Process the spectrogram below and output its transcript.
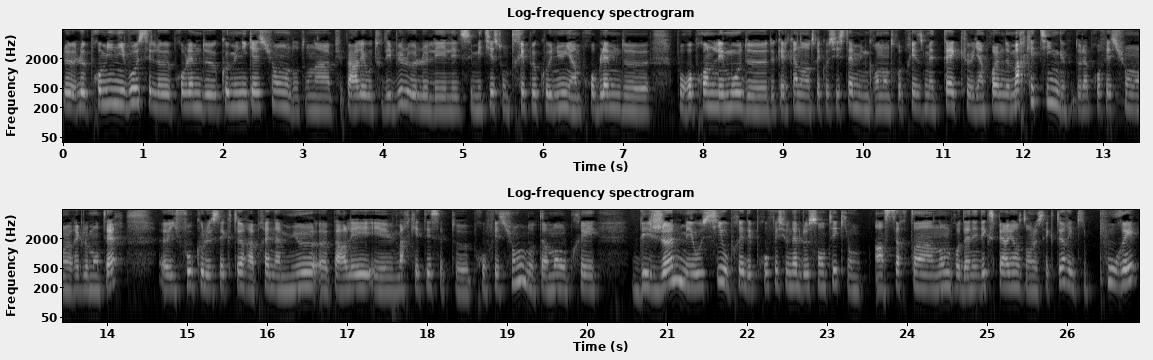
le, premier niveau, c'est le problème de communication dont on a pu parler au tout début. les, ces métiers sont très peu connus. Il y a un problème de, pour reprendre les mots de, de quelqu'un dans notre écosystème, une grande entreprise medtech, il y a un problème de marketing de la profession euh, réglementaire. Euh, il faut que le secteur apprenne à mieux euh, parler et marketer cette profession, notamment auprès des jeunes, mais aussi auprès des professionnels de santé qui ont un certain nombre d'années d'expérience dans le secteur et qui pourraient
